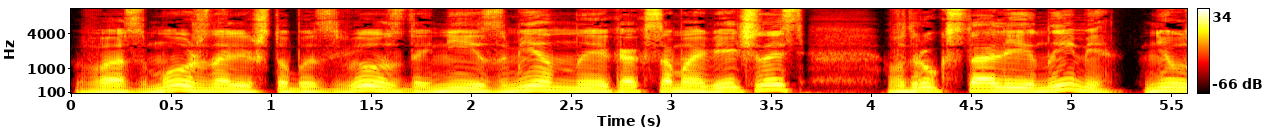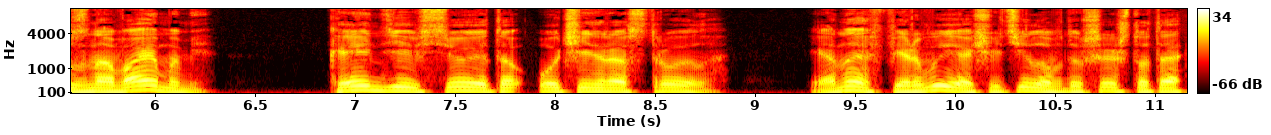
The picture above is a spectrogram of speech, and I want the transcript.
Возможно ли, чтобы звезды, неизменные, как сама вечность, вдруг стали иными, неузнаваемыми? Кэнди все это очень расстроило и она впервые ощутила в душе что-то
